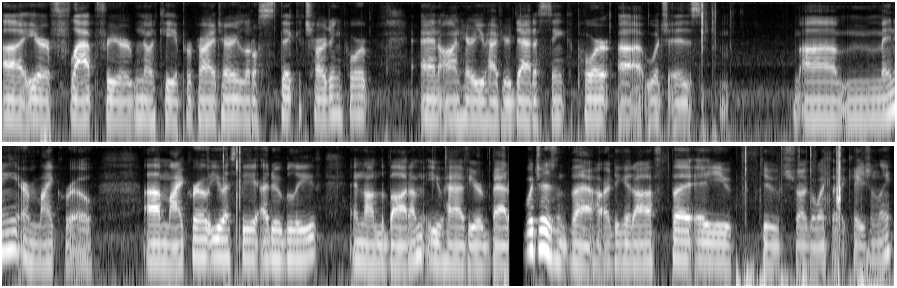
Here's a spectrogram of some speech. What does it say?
uh, your flap for your Nokia proprietary little stick charging port. And on here, you have your data sync port, uh, which is uh, mini or micro. Uh, micro USB, I do believe. And on the bottom, you have your battery which isn't that hard to get off, but uh, you do struggle with it occasionally.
